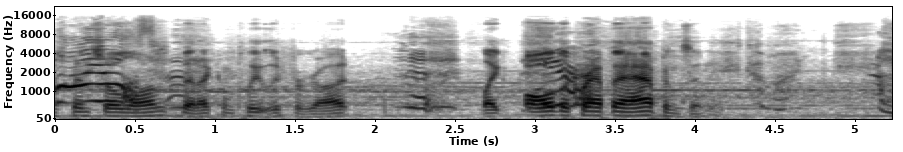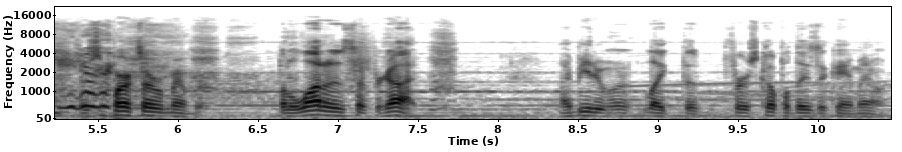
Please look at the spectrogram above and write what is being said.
It's been so long that I completely forgot, like, all the crap that happens in it. There's some parts I remember, but a lot of this I forgot. I beat it like the first couple days it came out.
